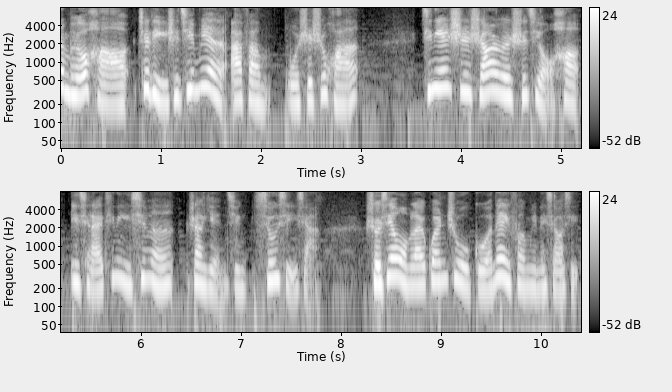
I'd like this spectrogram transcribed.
众朋友好，这里是界面 FM，我是施华。今天是十二月十九号，一起来听听新闻，让眼睛休息一下。首先，我们来关注国内方面的消息。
